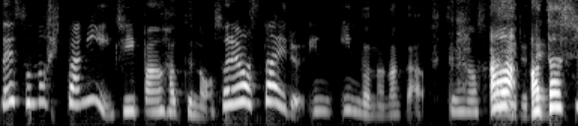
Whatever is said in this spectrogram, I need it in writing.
で、その下にジーパン履くの。それはスタイル、インインドのなんか普通のスタイあルで。私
